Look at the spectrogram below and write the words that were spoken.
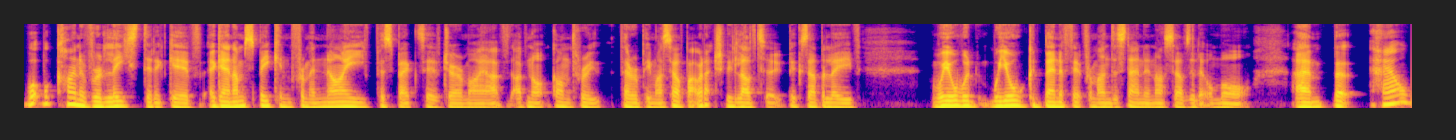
What what kind of release did it give? Again, I'm speaking from a naive perspective, Jeremiah. I've I've not gone through therapy myself, but I would actually love to because I believe we all would we all could benefit from understanding ourselves a little more. Um, but how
